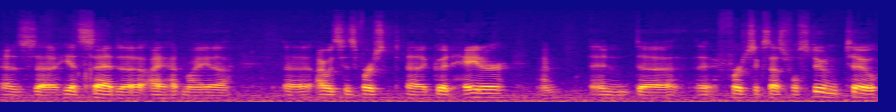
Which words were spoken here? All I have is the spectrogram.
as he had said, I had my I was his first good hater. and first successful student too.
